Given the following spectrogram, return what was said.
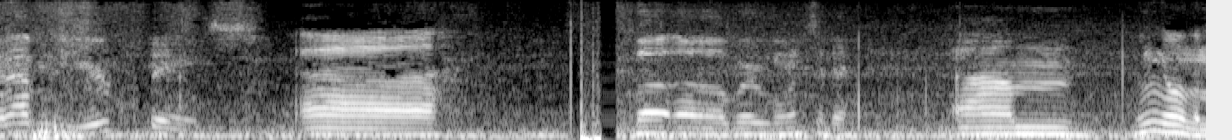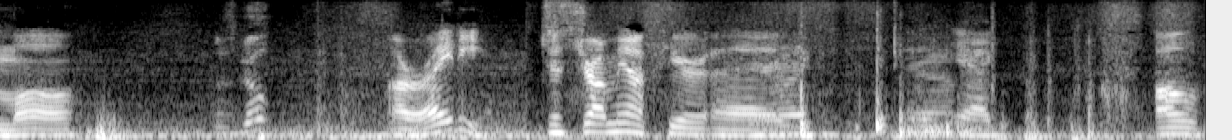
What happened to your face? Uh, But uh, where are we going today? um, we can go in the mall. Let's go. Alrighty. Just drop me off here. Uh, yeah. I'll.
